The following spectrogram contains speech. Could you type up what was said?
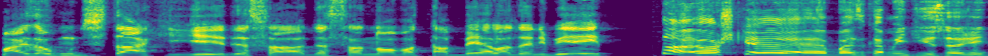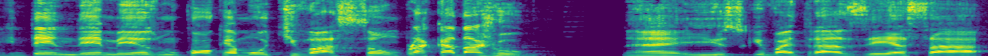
Mais algum destaque, Gui, dessa, dessa nova tabela da NBA? Não, eu acho que é basicamente isso, a gente entender mesmo qual que é a motivação para cada jogo. Né? Isso que vai trazer essa,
